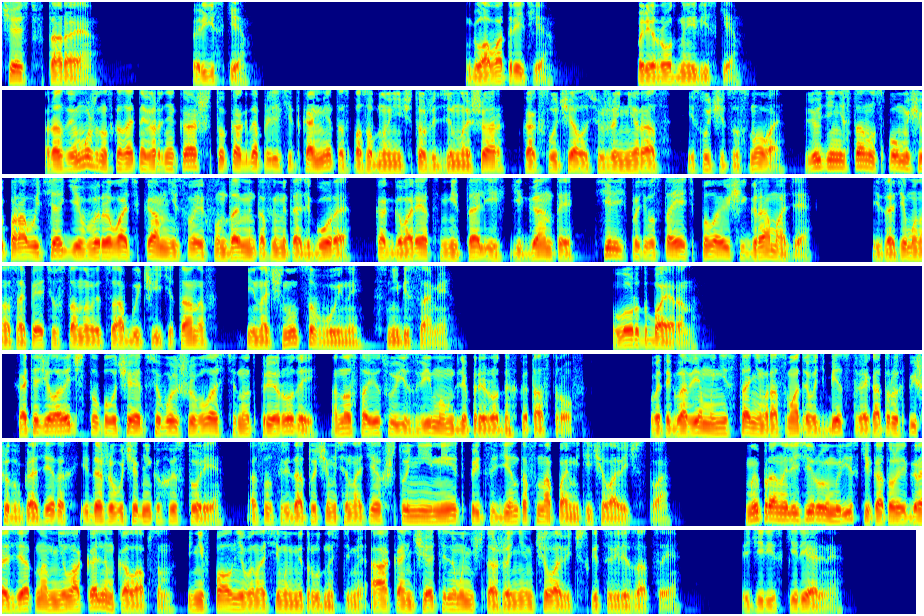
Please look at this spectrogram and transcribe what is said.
Часть вторая. Риски. Глава третья. Природные риски. Разве можно сказать наверняка, что когда прилетит комета, способная уничтожить земной шар, как случалось уже не раз и случится снова, люди не станут с помощью паровой тяги вырывать камни из своих фундаментов и метать горы, как говорят, метали их гиганты, селись противостоять пылающей громаде, и затем у нас опять установятся обычаи титанов, и начнутся войны с небесами. Лорд Байрон Хотя человечество получает все большую власть над природой, оно остается уязвимым для природных катастроф. В этой главе мы не станем рассматривать бедствия, о которых пишут в газетах и даже в учебниках истории, а сосредоточимся на тех, что не имеют прецедентов на памяти человечества. Мы проанализируем риски, которые грозят нам не локальным коллапсом и не вполне выносимыми трудностями, а окончательным уничтожением человеческой цивилизации. Эти риски реальны.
